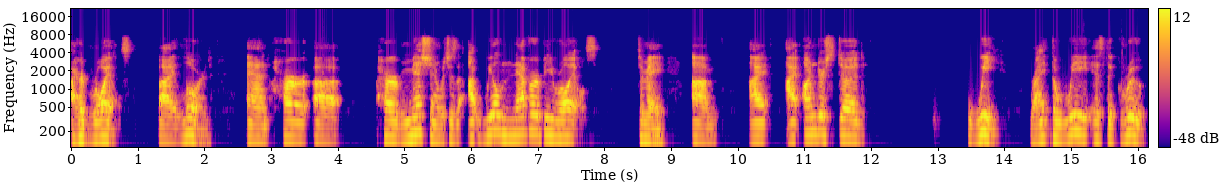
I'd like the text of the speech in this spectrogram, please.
I heard Royals by Lorde, and her uh, her mission, which is I will never be royals, to me, um, I I understood we, right? The we is the group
